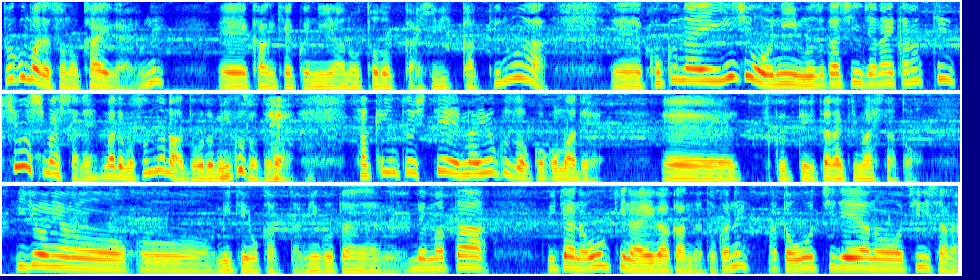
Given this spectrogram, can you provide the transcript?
どこまでその海外のね、えー、観客にあの届くか響くかっていうのは、え国内以上に難しいんじゃないかなっていう気はしましたね。まあでもそんなのはどうでもいいことで作品として、まあ、よくぞここまで、え作っていただきましたと非常にあの見てよかった見応えある。でまたみたいな大きな映画館だとかね。あとお家であの小さな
